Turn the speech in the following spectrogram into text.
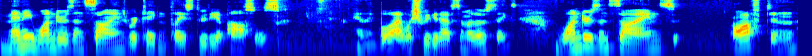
Many wonders and signs were taking place through the apostles. And boy, I wish we could have some of those things. Wonders and signs often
